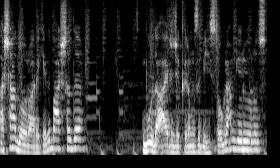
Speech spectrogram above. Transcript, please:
Aşağı doğru hareketi başladı. Burada ayrıca kırmızı bir histogram görüyoruz.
